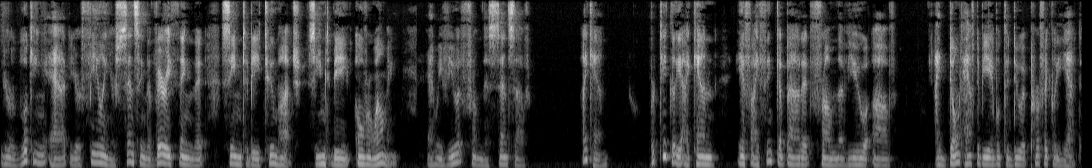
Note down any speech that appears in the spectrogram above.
you're looking at, you're feeling, you're sensing the very thing that seemed to be too much, seemed to be overwhelming. And we view it from this sense of, I can. Particularly, I can if I think about it from the view of, I don't have to be able to do it perfectly yet.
